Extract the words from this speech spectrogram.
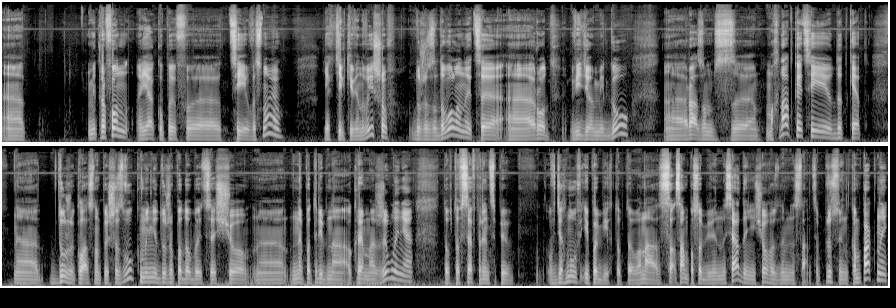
Е, Мікрофон я купив е, цією весною, як тільки він вийшов. Дуже задоволений. Це Rode VideoMic Go разом з мохнаткою цією DeadCat. Е, Дуже класно пише звук. Мені дуже подобається, що е, не потрібно окреме живлення. Тобто, все, в принципі, вдягнув і побіг. Тобто, вона са- сам по собі він не сяде, нічого з ним не станеться. Плюс він компактний,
